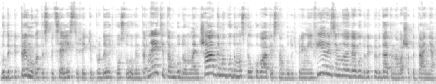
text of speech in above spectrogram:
буде підтримувати спеціалістів, які продають послуги в інтернеті. Там буде онлайн-чат, де ми будемо спілкуватись, там будуть прямі ефіри зі мною, де я буду відповідати на ваше питання.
